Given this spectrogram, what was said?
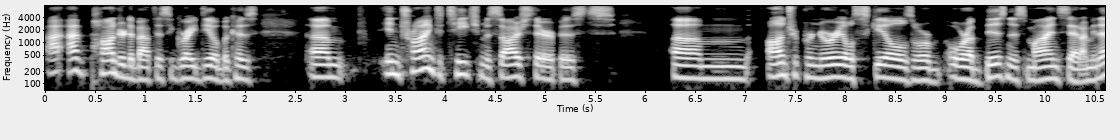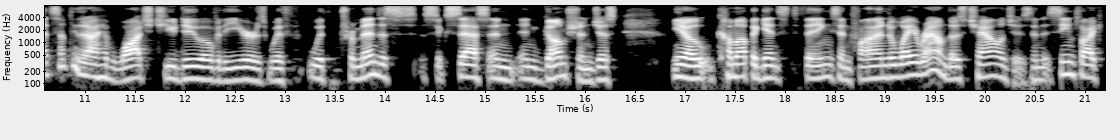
I, have pondered about this a great deal because um, in trying to teach massage therapists um, entrepreneurial skills or or a business mindset. I mean, that's something that I have watched you do over the years with with tremendous success and and gumption. Just you know, come up against things and find a way around those challenges. And it seems like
